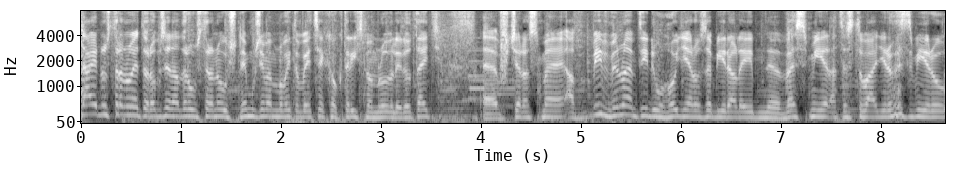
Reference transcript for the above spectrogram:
Na jednu stranu je to dobře, na druhou stranu už nemůžeme mluvit o věcech, o kterých jsme mluvili doteď. Eh, Včera jsme a i v minulém týdnu hodně rozebírali vesmír a cestování do vesmíru.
